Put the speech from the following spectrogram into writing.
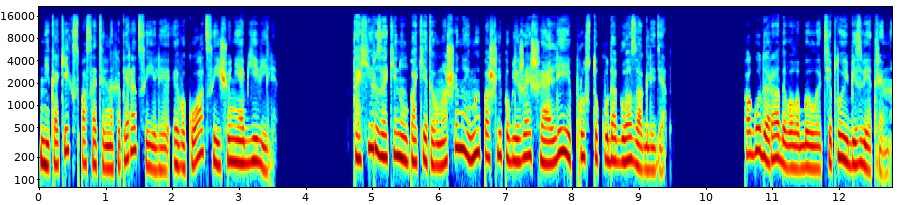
никаких спасательных операций или эвакуации еще не объявили. Тахир закинул пакеты в машину, и мы пошли по ближайшей аллее, просто куда глаза глядят. Погода радовала, было тепло и безветренно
